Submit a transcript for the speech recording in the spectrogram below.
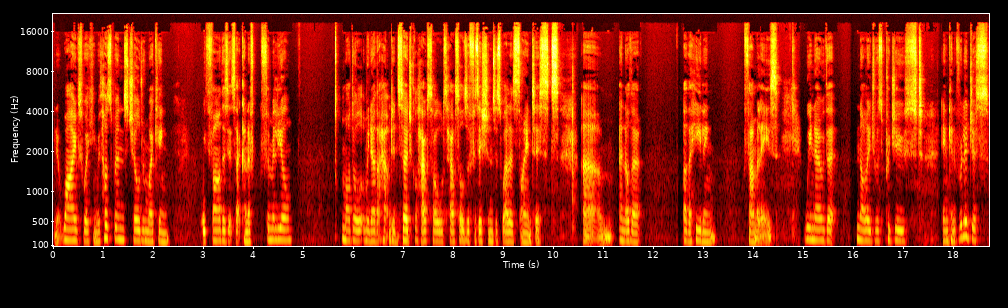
you know wives working with husbands children working with fathers it's that kind of familial model. And we know that happened in surgical households households of physicians as well as scientists um, and other other healing families we know that knowledge was produced in kind of religious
